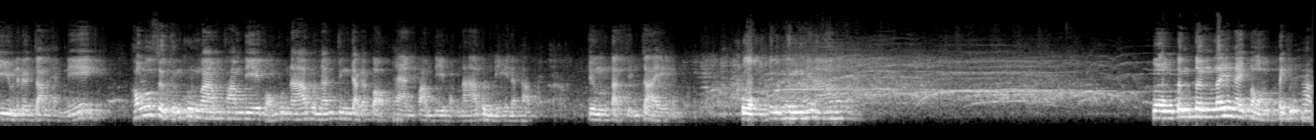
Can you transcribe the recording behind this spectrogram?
ดีๆ อยู่ในเรือนจำแห่งนี้เขารู้สึกถึงคุณงามความดีของคุณน้าคนนั้น จึงอยากจะตอบแทนความดีของน้าคนนี้นะครับ จึงตัดสินใจโกงตึงๆให้น้าเขาไปโกงตึงๆ แล้วยังไงต่อไปคิดภาพ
